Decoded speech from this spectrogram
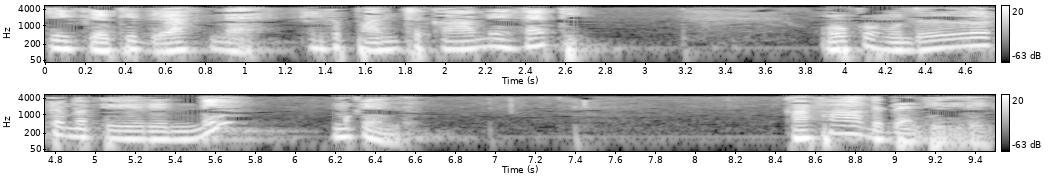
ඒක ඇති දෙයක් නැහැ. ඒක පංචකාමයේ හැටි. ඕක හොඳටම තේරෙන්නේ මොකෙන්ද? කසාද බැඳිල්ලෙන්.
